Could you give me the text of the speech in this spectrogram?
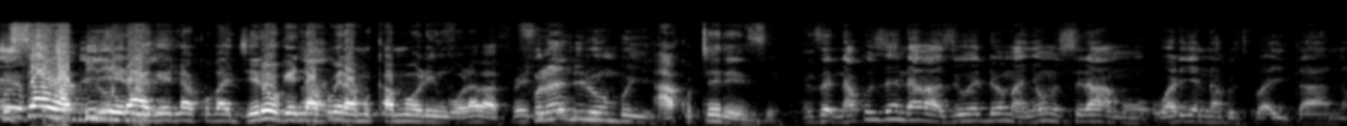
ku saawa Fred bbiri era agenda kubajja era ogenda kubeera mukamoli ng'olaba Fred fred Lumbuye. akutereze. Nze ennaku ze ndaba ziweddeyo manye omusiraamu waliyo ennaku zibayitaana.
